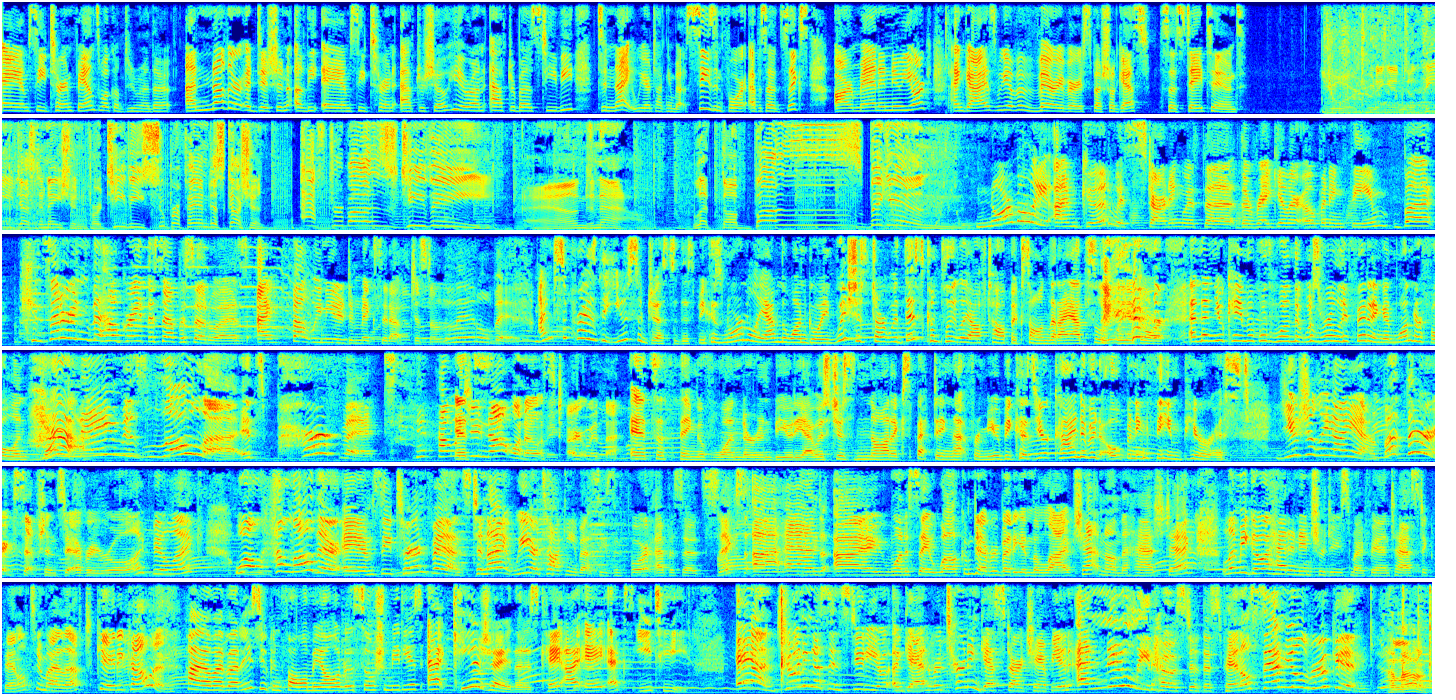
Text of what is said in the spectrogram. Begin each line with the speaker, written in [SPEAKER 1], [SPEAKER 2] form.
[SPEAKER 1] AMC Turn fans. Welcome to another another edition of the AMC Turn After Show here on AfterBuzz TV. Tonight we are talking about season four, episode six, Our Man in New York. And guys, we have a very very special guest, so stay tuned.
[SPEAKER 2] You're tuning into the destination for TV superfan discussion, AfterBuzz TV. And now, let the buzz begin.
[SPEAKER 1] Normally, I'm good with starting with the the regular opening theme, but considering the, how great this episode was, I felt we needed to mix it up just a little bit.
[SPEAKER 3] I'm surprised that you suggested this because normally I'm the one going, we should start with this completely off topic song that I absolutely adore. and then you came up with one that was really fitting and wonderful and
[SPEAKER 1] Her
[SPEAKER 3] yeah.
[SPEAKER 1] name is Lola. It's perfect. How would
[SPEAKER 3] It's-
[SPEAKER 1] you not want to start with that?
[SPEAKER 3] It's a thing of wonder and beauty. I was just not expecting that from you because you're kind of an opening theme purist.
[SPEAKER 1] Usually I am, but there are exceptions to every rule, I feel like. Well, hello there, AMC Turn fans. Tonight we are talking about season four, episode six, uh, and I want to say welcome to everybody in the live chat and on the hashtag. Let me go ahead and introduce my fantastic panel. To my left, Katie Cullen.
[SPEAKER 3] Hi, all my buddies. You can follow me all over the social medias at Kiaxet. That is K I A X E T.
[SPEAKER 1] And joining us in studio again, returning guest star champion and new lead host of this panel, Samuel Roukin.
[SPEAKER 4] Hello.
